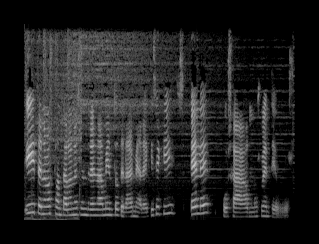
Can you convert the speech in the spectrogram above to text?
Y tenemos pantalones de entrenamiento de la M a la XXL, pues a unos 20 euros.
